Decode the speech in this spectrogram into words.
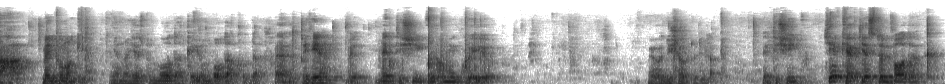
Ah, 21 anch'io. Mi hanno chiesto un Bodak e io un Bodak ho dato. Eh, Ritira? ve- 25 comunque io. Avevo 18 di lato. 25. Chi è che ha chiesto il Bodak?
